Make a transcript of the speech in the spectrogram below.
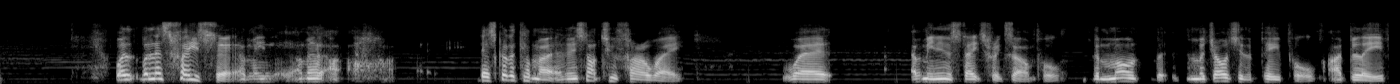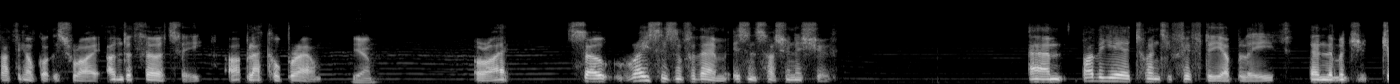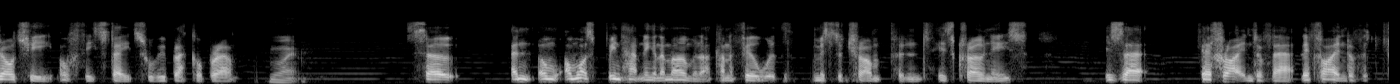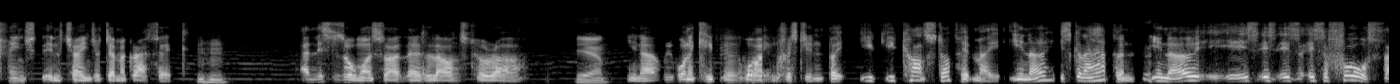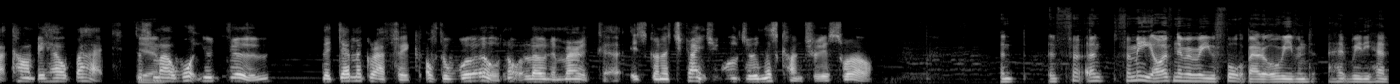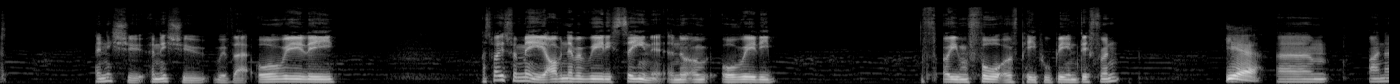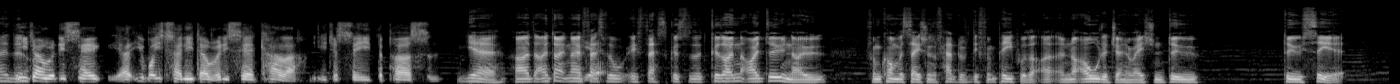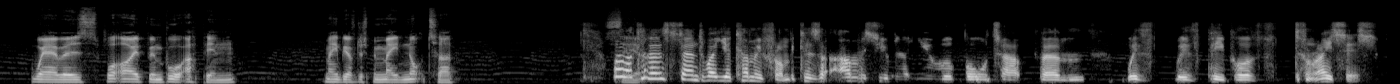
well well let's face it i mean i mean I, there's got to come out and it's not too far away where i mean in the states for example the, mo- the majority of the people i believe i think i've got this right under 30 are black or brown Yeah, All right. So racism for them isn't such an issue. Um, by the year 2050, I believe, then the majority of the states will be black or brown. right. So, and, and what's been happening at the moment, I kind of feel with Mr. Trump and his cronies, is that they're frightened of that. They're frightened of the change in the change of demographic, hmm and this is almost like their last hurrah. Yeah, You know, we want to keep it white and Christian, but you, you can't stop it, mate. You know, it's going to happen. You know, it's, it's, it's, it's a force that can't be held back. Doesn't Yeah. matter what you do, the demographic of the world, not alone America, is going to change. It will do in this country as well. and and for, and for me, I've never really thought about it, or even had really had an issue an issue with that, or really. I suppose for me, I've never really seen it, and or, or really, or even thought of people being different. Yeah, Um, I know that. you don't really see. you- What you're saying, you don't really see a colour. You just see the person. Yeah, I, I don't know if that's the, if that's because because I, I do know from conversations I've had with different people that an older generation do do see it, whereas what I've been brought up in, maybe I've just been made not to. Well, I can it. understand where you're coming from because I'm assuming that you were brought up um, with with people of different races.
